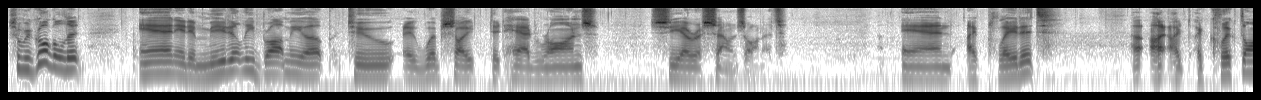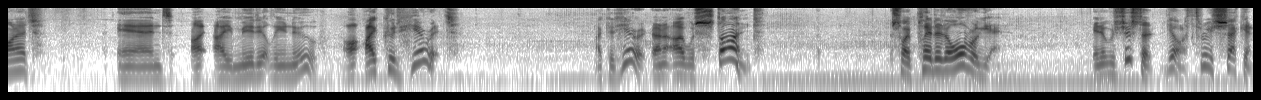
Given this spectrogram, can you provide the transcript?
So we Googled it, and it immediately brought me up to a website that had Ron's Sierra Sounds on it and I played it. I, I, I clicked on it, and I, I immediately knew. I, I, could hear it. I could hear it, and I was stunned. So I played it over again, and it was just a you know three second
